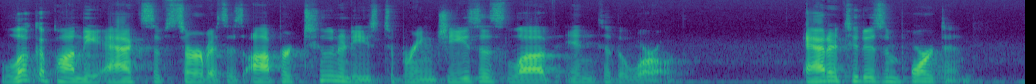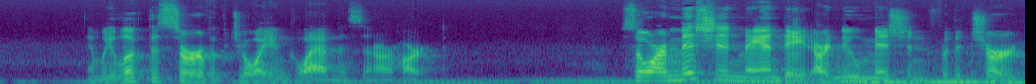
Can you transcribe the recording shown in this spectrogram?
Look upon the acts of service as opportunities to bring Jesus' love into the world. Attitude is important, and we look to serve with joy and gladness in our heart. So, our mission mandate, our new mission for the church,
